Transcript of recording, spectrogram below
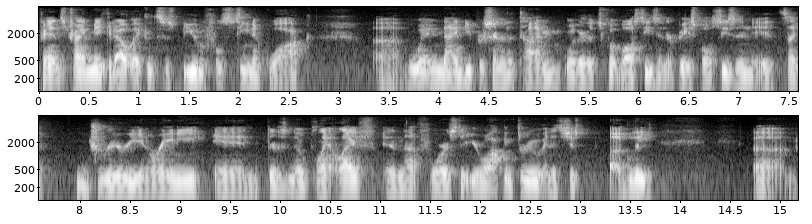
fans try and make it out like it's this beautiful scenic walk. Uh, when 90% of the time, whether it's football season or baseball season, it's like dreary and rainy, and there's no plant life in that forest that you're walking through, and it's just ugly. Um,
